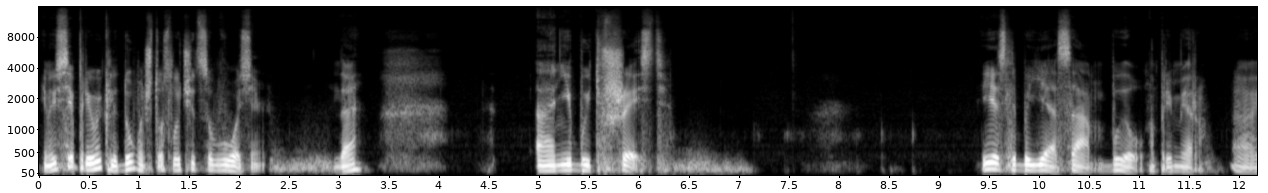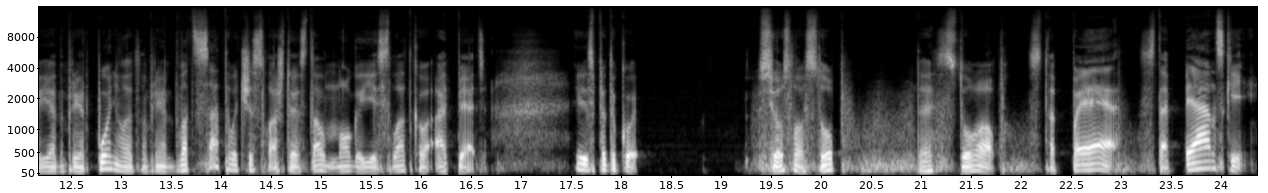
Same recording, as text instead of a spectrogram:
И мы все привыкли думать, что случится в 8. Да? А не быть в 6. Если бы я сам был, например, э, я, например, понял это, например, 20 числа, что я стал много есть сладкого опять. Если бы я такой, все, Слав, стоп, да, стоп, стопе, стопянский,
